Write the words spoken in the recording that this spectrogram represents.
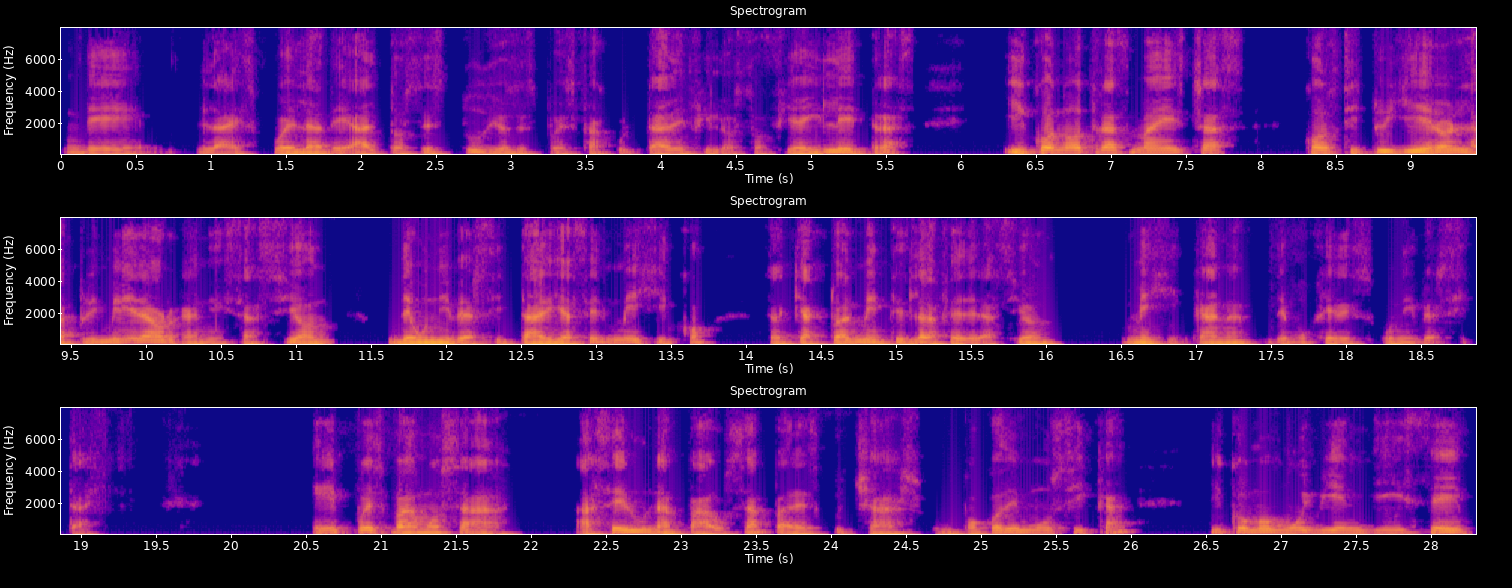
de la Escuela de Altos Estudios, después Facultad de Filosofía y Letras, y con otras maestras constituyeron la primera organización de universitarias en México, o que actualmente es la Federación Mexicana de Mujeres Universitarias. Eh, pues vamos a hacer una pausa para escuchar un poco de música y como muy bien dice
